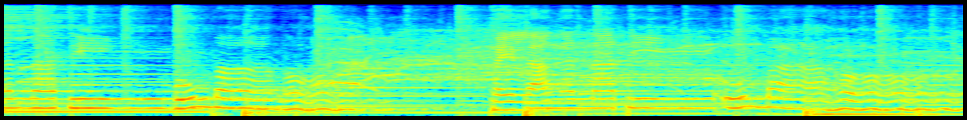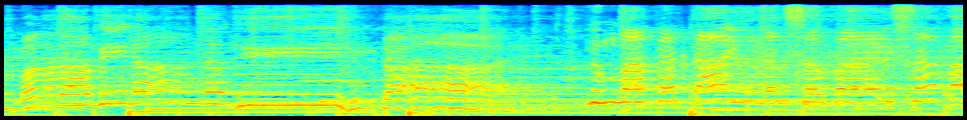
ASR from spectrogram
Kailangan nating bumangon. Kailangan nating umahon. Marami na ang naghihintay. Lumakad tayo ng sabay-sabay.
